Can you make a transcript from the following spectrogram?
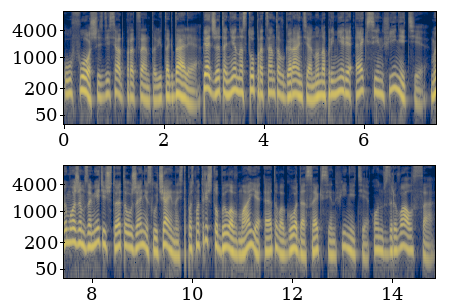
UFO 60% и так далее. Опять же, это не на 100% гарантия, но на примере Axie Infinity мы можем заметить, что это уже не случайность. Посмотри, что было в мае мае этого года с Axie Infinity он взрывался.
